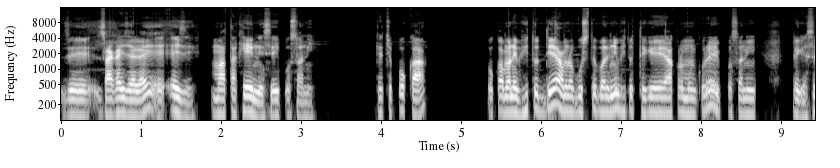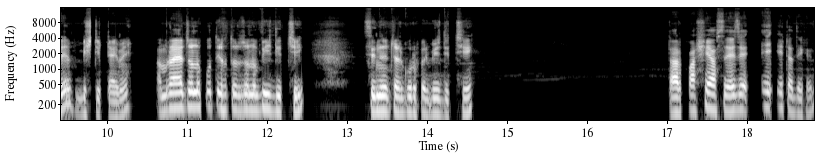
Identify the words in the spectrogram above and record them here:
যে, জায়গায় জায়গায় এই যে, মাথা খেয়ে নিয়েছে এই পোষানি এটা হচ্ছে পোকা। পোকা মানে ভিতর দিয়ে আমরা বুঝতে পারিনি, ভিতর থেকে আক্রমণ করে এই পোষানি লেগেছে বৃষ্টির টাইমে আমরা এর জন্য প্রতিহতর জন্য বীজ দিচ্ছি সিনেটার গ্রুপের বীজ দিচ্ছি। তার পাশে আছে যে এটা দেখেন।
